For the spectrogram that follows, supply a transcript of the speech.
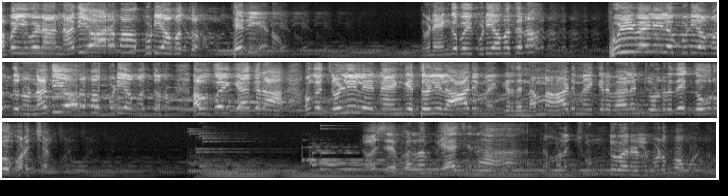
அப்ப இவனை நதியோரமா குடி அமர்த்தணும் தெரியணும். இவனை எங்க போய் குடி புல்வெளியில குடி அமர்த்தணும் நதியோரமா குடி அமர்த்தணும். அவ போய் கேக்குறா உங்க தொழில் என்ன? எங்க தொழில் ஆடு மேய்க்கிறது? நம்ம ஆடு மேய்க்கிற வேலைன்னு சொல்றதே கௌரவ குறைச்சல். யோசேப்பெல்லாம் பேசினா நம்மளும் சுண்டு வரல் கூட போக மாட்டோம்.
